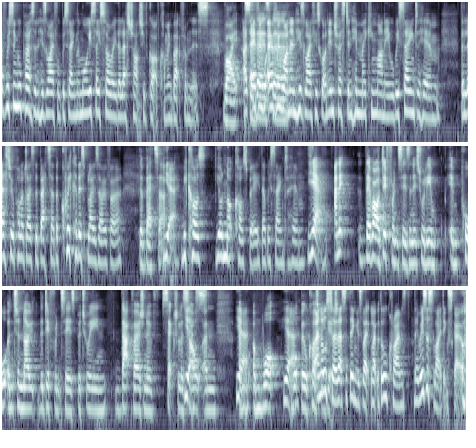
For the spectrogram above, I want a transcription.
every single person in his life will be saying, the more you say sorry, the less chance you've got of coming back from this. right, so every, there's the- everyone in his life who's got an interest in him making money will be saying to him, the less you apologise, the better. The quicker this blows over. the better. Yeah, because you're not Cosby, they'll be saying to him. Yeah, and it there are differences, and it's really im- important to note the differences between that version of sexual assault Yes. and, Yeah. and and what Yeah. what Bill Cosby And also, did. that's the thing, is like, like with all crimes, there is a sliding scale.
